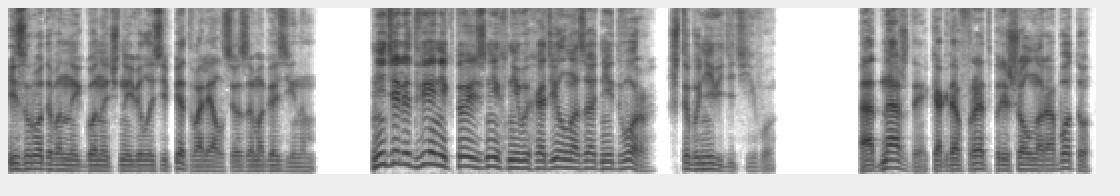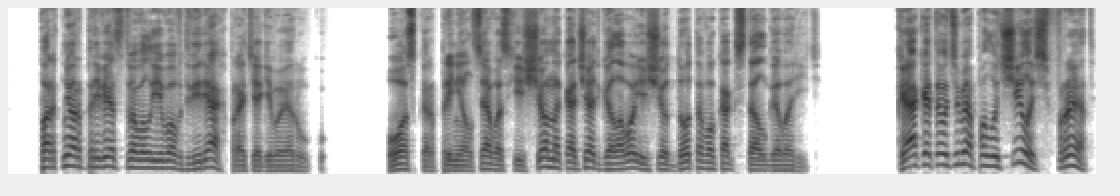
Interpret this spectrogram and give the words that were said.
Изуродованный гоночный велосипед валялся за магазином. Недели две никто из них не выходил на задний двор, чтобы не видеть его. Однажды, когда Фред пришел на работу, партнер приветствовал его в дверях, протягивая руку. Оскар принялся восхищенно качать головой еще до того, как стал говорить. «Как это у тебя получилось, Фред?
